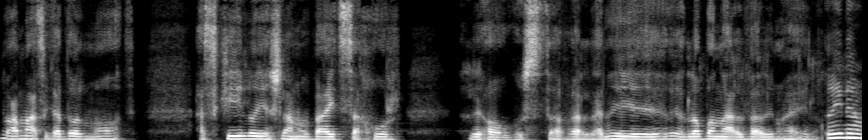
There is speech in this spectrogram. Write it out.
מאמץ גדול מאוד. אז כאילו יש לנו בית שכור לאוגוסט, אבל אני לא בונה על דברים האלו. רינה,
